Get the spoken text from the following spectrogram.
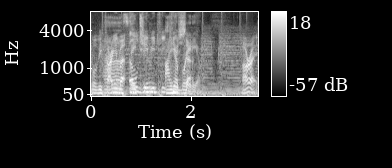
we'll be talking uh, about LGBT iHub Radio. All right.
